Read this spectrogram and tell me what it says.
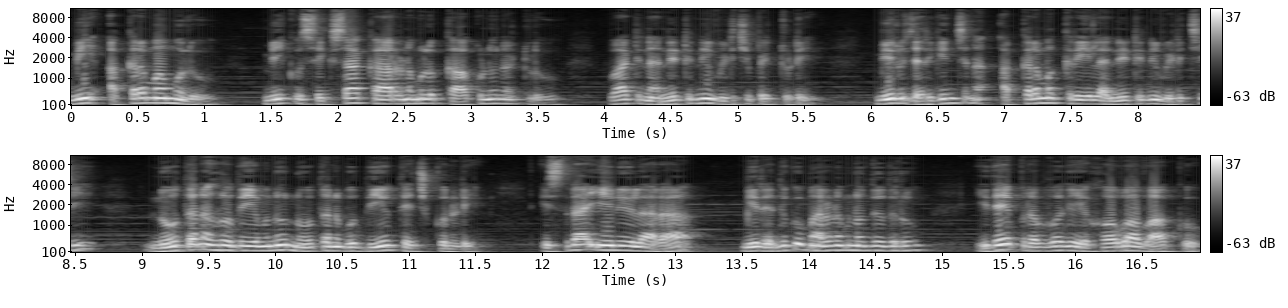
మీ అక్రమములు మీకు శిక్షా కారణములు కాకుండానట్లు వాటినన్నిటినీ విడిచిపెట్టుడి. మీరు జరిగించిన అక్రమ క్రియలన్నిటినీ విడిచి నూతన హృదయమును నూతన బుద్ధియు తెచ్చుకొనుడి. ఇస్రాయేలీలారా మీరెందుకు మరణము నొందుదురు? ఇదే ప్రవ్వగ యహోవా వాక్కు.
